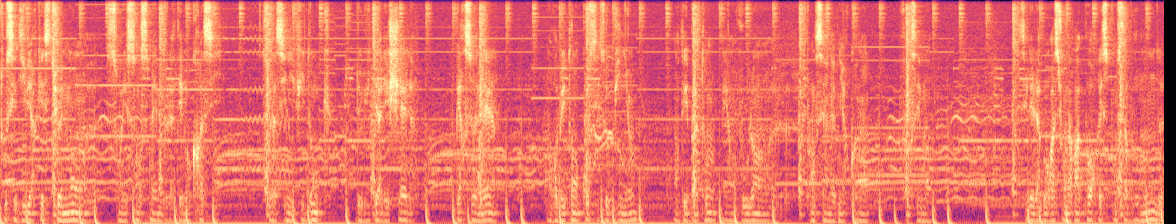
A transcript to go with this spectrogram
tous ces divers questionnements sont l'essence même de la démocratie. Cela signifie donc de lutter à l'échelle personnel, en remettant en cause ses opinions, en débattant et en voulant penser un avenir commun, forcément. C'est l'élaboration d'un rapport responsable au monde,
